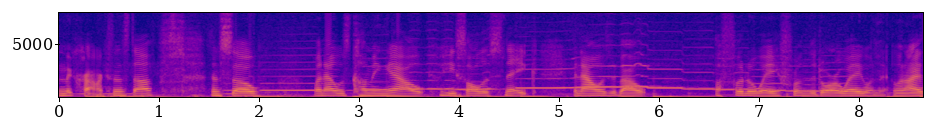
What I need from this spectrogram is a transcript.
in the cracks and stuff. And so when I was coming out, he saw the snake, and I was about a foot away from the doorway when when I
